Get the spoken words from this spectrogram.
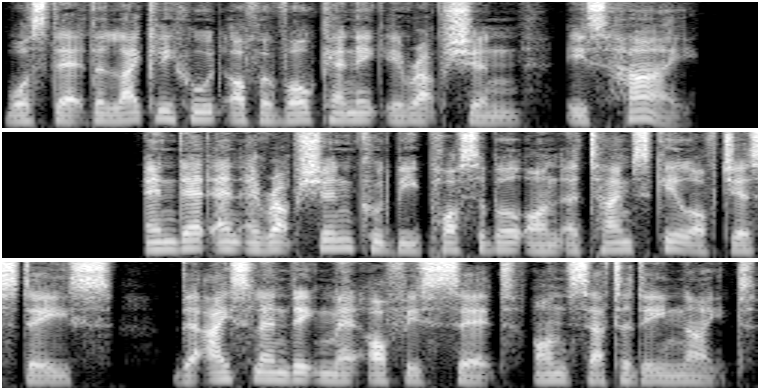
was that the likelihood of a volcanic eruption is high, and that an eruption could be possible on a timescale of just days, the Icelandic Met Office said on Saturday night.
